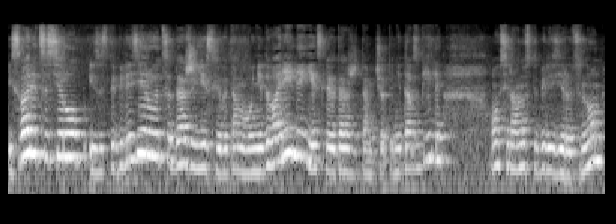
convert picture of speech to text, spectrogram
и сварится сироп, и застабилизируется, даже если вы там его не доварили, если даже там что-то не довзбили, он все равно стабилизируется. Но он,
